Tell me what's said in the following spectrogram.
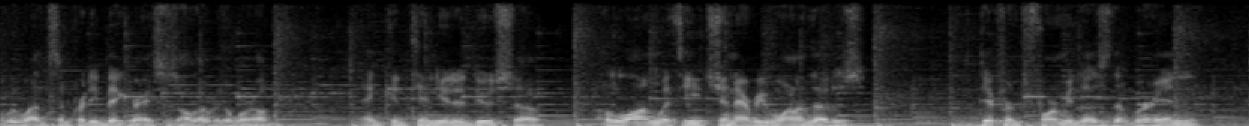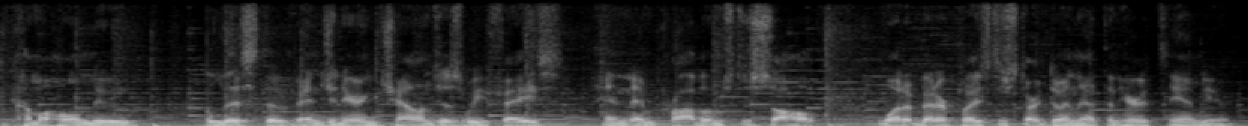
We won some pretty big races all over the world and continue to do so. Along with each and every one of those different formulas that we're in come a whole new list of engineering challenges we face and, and problems to solve what a better place to start doing that than here at CMU.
